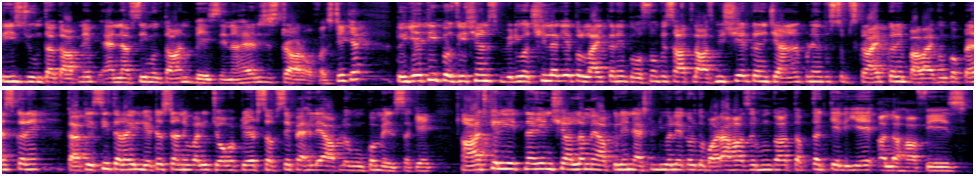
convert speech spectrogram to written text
30 जून तक आपने एनएफसी मुल्तान भेज देना है रजिस्ट्रार ऑफ़िस ठीक है? तो ये थी पोजीशंस वीडियो अच्छी लगे तो लाइक करें, दोस्तों के साथ लाजमी शेयर करें चैनल पर तो सब्सक्राइब करें बेल आइकन को प्रेस करें, ताकि इसी तरह ही लेटेस्ट आने वाली जॉब अपडेट सबसे पहले आप लोगों को मिल सके। आज के लिए इतना ही, इंशाल्लाह मैं आपके लिए नेक्स्ट वीडियो लेकर दोबारा हाजिर हूँ तब तक के लिए अल्लाह हाफिज़।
